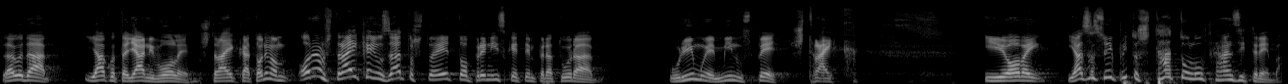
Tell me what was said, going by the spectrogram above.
Tako da, jako taljani vole štrajkat. Oni vam, oni vam štrajkaju zato što je to je temperatura u Rimu je minus pet, štrajk. I ovaj, ja sam se uvijek pitao šta to Lufthansa treba.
